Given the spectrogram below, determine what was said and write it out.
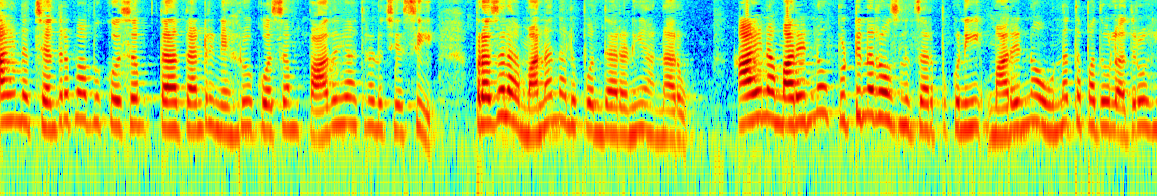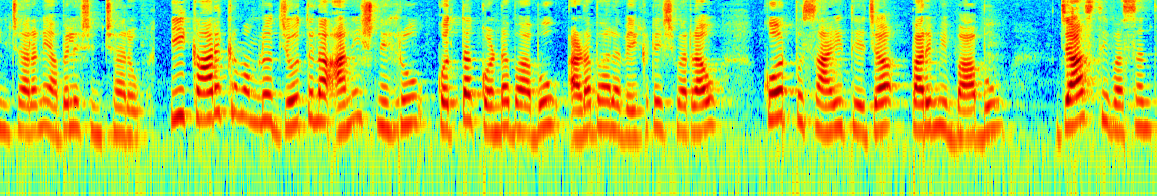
ఆయన చంద్రబాబు కోసం తన తండ్రి నెహ్రూ కోసం పాదయాత్రలు చేసి ప్రజల మన్ననలు పొందారని అన్నారు. ఆయన మరెన్నో పుట్టినరోజులు జరుపుకుని మరెన్నో ఉన్నత పదవులు అధిరోహించాలని అభిలషించారు. ఈ కార్యక్రమంలో జ్యోతుల అనీష్ నెహ్రూ కొత్త కొండబాబు అడబాల వెంకటేశ్వరరావు కోర్పు సాయితేజ పరిమి బాబు జాస్తి వసంత్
